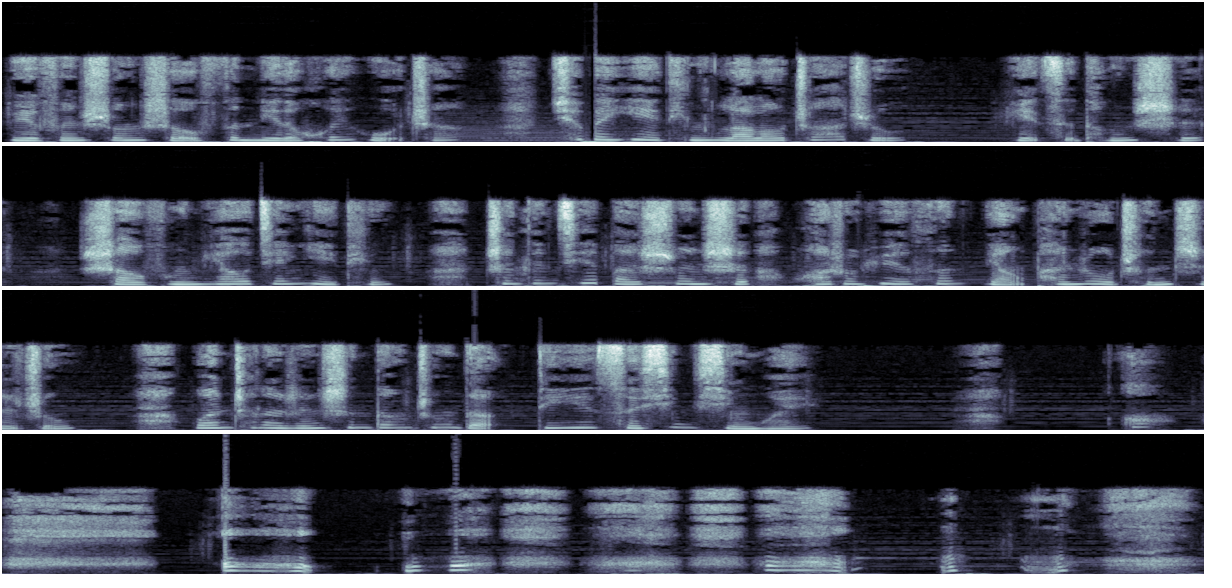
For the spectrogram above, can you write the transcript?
岳芬双手奋力的挥舞着，却被叶婷牢牢抓住。与此同时，少峰腰间一挺，整根肩膀顺势滑入岳芬两畔肉唇之中，完成了人生当中的第一次性行为。啊啊哦哦啊啊啊！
